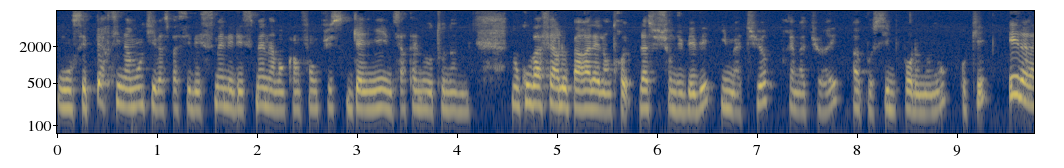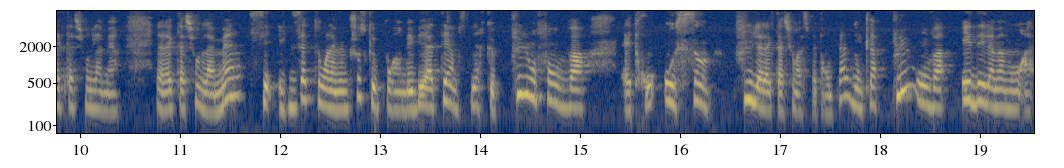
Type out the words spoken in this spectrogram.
où on sait pertinemment qu'il va se passer des semaines et des semaines avant que l'enfant puisse gagner une certaine autonomie. Donc, on va faire le parallèle entre la succion du bébé, immature, prématuré, pas possible pour le moment, ok, et la lactation de la mère. La lactation de la mère, c'est exactement la même chose que pour un bébé à terme, c'est-à-dire que plus l'enfant va être au sein plus la lactation va se mettre en place. Donc là, plus on va aider la maman à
